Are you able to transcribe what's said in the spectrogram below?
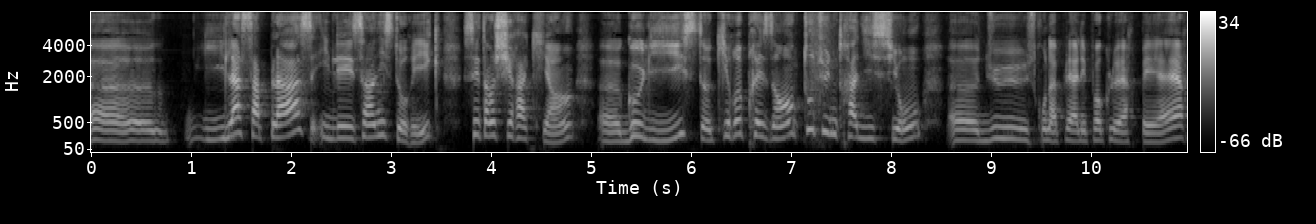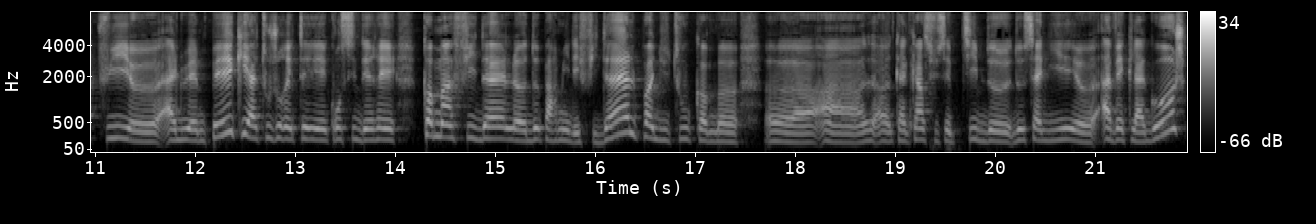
euh, il a sa place. Il est, c'est un historique. C'est un chiracien, gaulliste, qui représente toute une tradition du ce qu'on appelait à l'époque le RPR, puis à l'UMP, qui a toujours été considéré comme un fidèle de parmi les fidèles, pas du tout comme euh, euh, quelqu'un susceptible de, s'allier euh, avec la gauche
